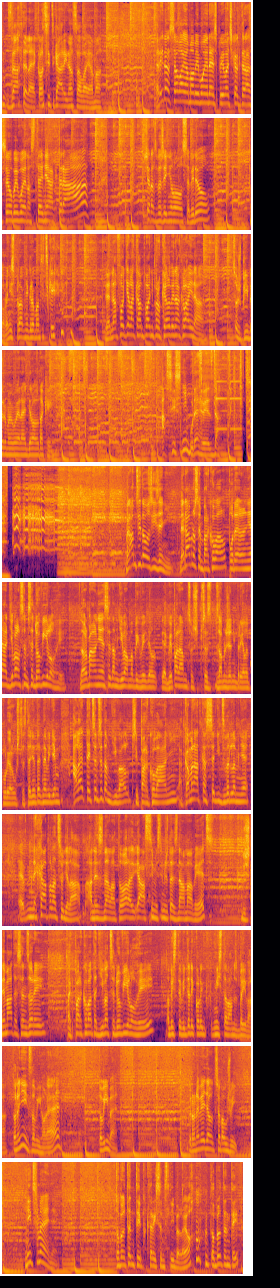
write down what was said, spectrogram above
znáte ne, klasická Rina Savajama. Rina Savajama mimo jiné zpěvačka, která se objevuje na scéně a která včera zveřejnilo se video, to není správně gramaticky, že nafotila kampaň pro Kelvina Kleina, což Bieber mimo jiné dělal taky. Asi s ním bude hvězda. V rámci toho řízení. Nedávno jsem parkoval podélně a díval jsem se do výlohy. Normálně se tam dívám, abych věděl, jak vypadám, což přes zamlžený brýle kvůli už se stejně teď nevidím. Ale teď jsem se tam díval při parkování a kamarádka sedíc vedle mě eh, nechápala, co dělám a neznala to, ale já si myslím, že to je známá věc. Když nemáte senzory, tak parkovat a dívat se do výlohy, abyste viděli, kolik místa vám zbývá. To není nic nového, ne? To víme. Kdo nevěděl, třeba už ví. Nicméně, to byl ten tip, který jsem slíbil, jo? to byl ten tip.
